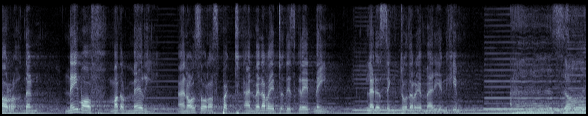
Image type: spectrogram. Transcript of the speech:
honor the name of Mother Mary and also respect and venerate this great name. Let us sing together a Marian hymn. As I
